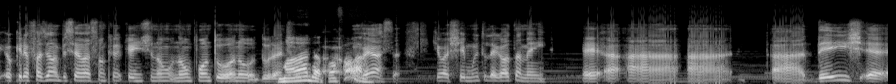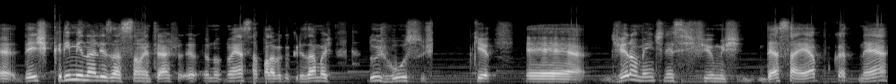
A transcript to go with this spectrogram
eu, queria fazer uma observação que, que a gente não, não pontuou no, durante Manda, a, a conversa, que eu achei muito legal também. É a, a, a, a des, é, é, descriminalização, entre aspas, eu, não é essa palavra que eu queria usar, mas dos russos. Porque é, geralmente nesses filmes dessa época, né,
